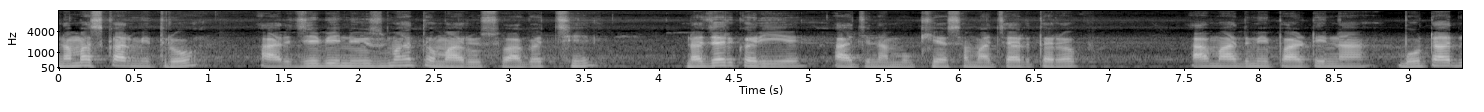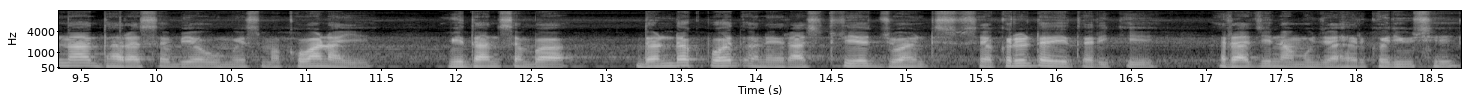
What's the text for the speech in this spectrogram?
નમસ્કાર મિત્રો, આરજેબી ન્યૂઝમાં તમારું સ્વાગત છે. નજર કરીએ આજના મુખ્ય સમાચાર તરફ. આમ આદમી પાર્ટીના બોટાદના ધારાસભ્ય ઉમેશ મકવાણાએ વિધાનસભા દંડક પદ અને રાષ્ટ્રીય જોઈન્ટ સેક્રેટરી તરીકે રાજીનામું જાહેર કર્યું છે.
